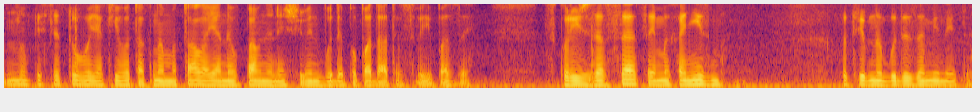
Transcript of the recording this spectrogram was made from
Ну, після того, як його так намотало, я не впевнений, що він буде попадати в свої пази. Скоріш за все, цей механізм потрібно буде замінити.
